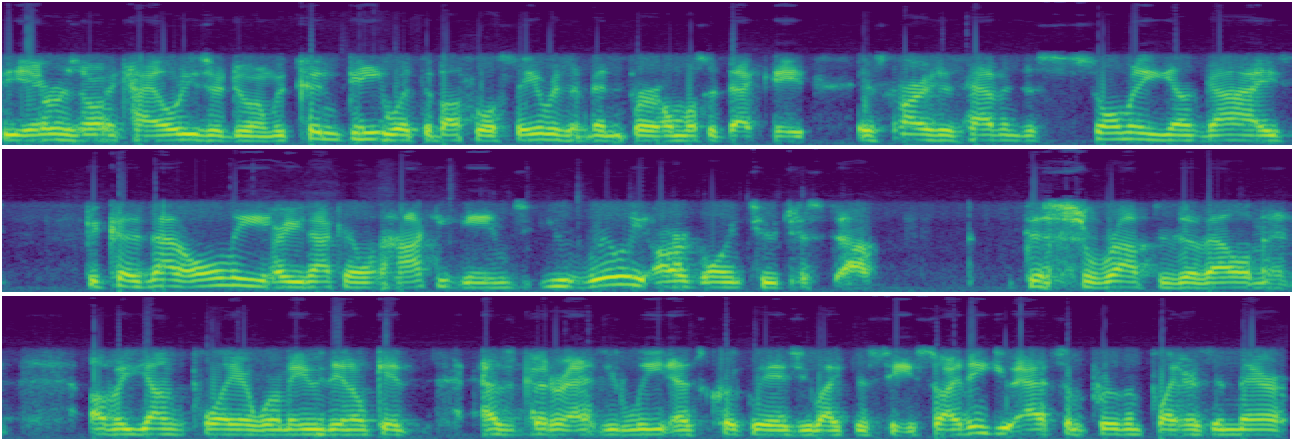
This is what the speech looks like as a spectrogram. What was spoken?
the Arizona Coyotes are doing. We couldn't be what the Buffalo Sabres have been for almost a decade as far as just having just so many young guys because not only are you not going to win hockey games, you really are going to just uh, disrupt the development of a young player where maybe they don't get as good or as elite as quickly as you like to see. So I think you add some proven players in there.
